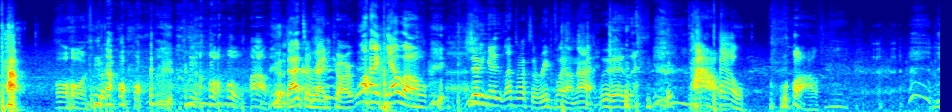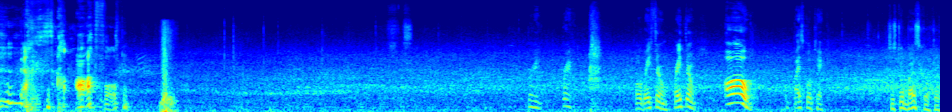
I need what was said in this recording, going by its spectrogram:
Pow! Oh no. no. Wow. That's a red card. What? Yellow. Should have get. Let's watch the replay on that. Look at this. Pow. Pow! Wow. That was awful. Break, break. Ah. Oh, right through him, right through him. Oh! Bicycle kick. Just do a bicycle kick.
